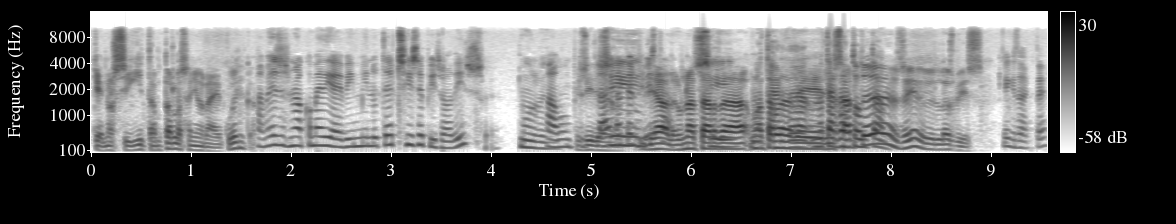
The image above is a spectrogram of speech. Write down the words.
que no sigui tant per la senyora de Cuenca. A més, és una comèdia de 20 minutets, 6 episodis. Sí. Molt bé. Amb un És ideal. vista? ideal. Una tarda, Sí, una una tarda, tarda- de una tarda dissabte, tonta. sí, l'has vist. Exacte.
